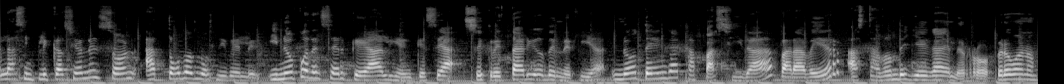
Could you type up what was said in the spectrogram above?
las implicaciones son a todos los niveles. Y no puede ser que alguien que sea secretario de energía no tenga capacidad para ver hasta dónde llega el error. Pero bueno,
